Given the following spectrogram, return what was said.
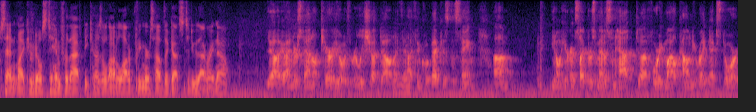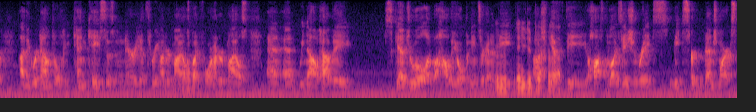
send my kudos to him for that because not a lot of premiers have the guts to do that right now. Yeah, I understand Ontario is really shut down. I, th- I think Quebec is the same. Um, you know, here in Cypress Medicine Hat, uh, 40 Mile County, right next door, I think we're down to only 10 cases in an area 300 miles by 400 miles, and and we now have a schedule of how the openings are going to be. And you did push for if that. the hospitalization rates meet certain benchmarks,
